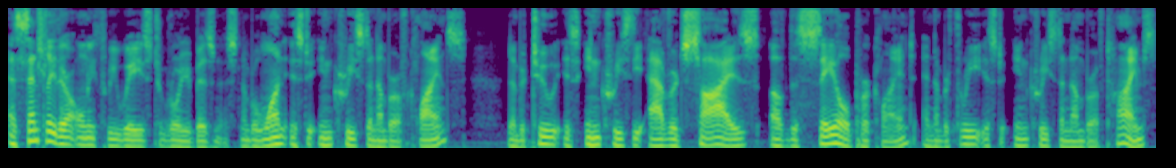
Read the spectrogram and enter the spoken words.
essentially there are only three ways to grow your business. Number one is to increase the number of clients. Number two is increase the average size of the sale per client. And number three is to increase the number of times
